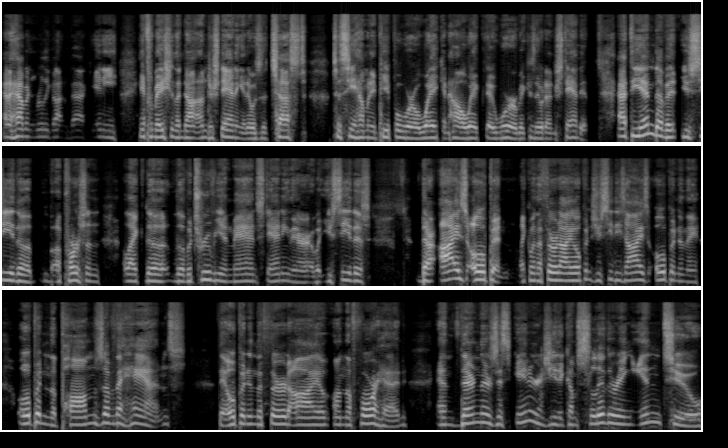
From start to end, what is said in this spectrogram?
and I haven't really gotten back any information that not understanding it. It was a test to see how many people were awake and how awake they were because they would understand it. At the end of it you see the a person like the the Vitruvian man standing there but you see this their eyes open. Like when the third eye opens you see these eyes open and they open in the palms of the hands. They open in the third eye on the forehead. And then there's this energy that comes slithering into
